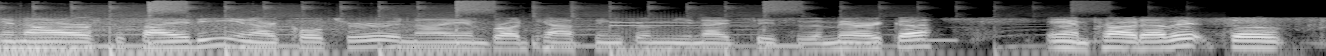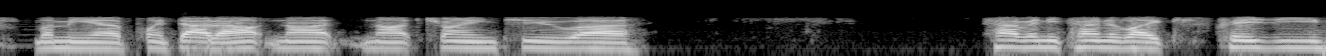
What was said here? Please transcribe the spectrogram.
in our society, in our culture, and I am broadcasting from the United States of America am proud of it. So let me uh, point that out. Not not trying to uh, have any kind of like crazy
